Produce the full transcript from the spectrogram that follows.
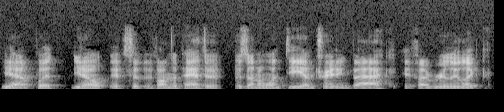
yeah, but you know, if if I'm the Panthers, I don't want D. I'm trading back. If I really like,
